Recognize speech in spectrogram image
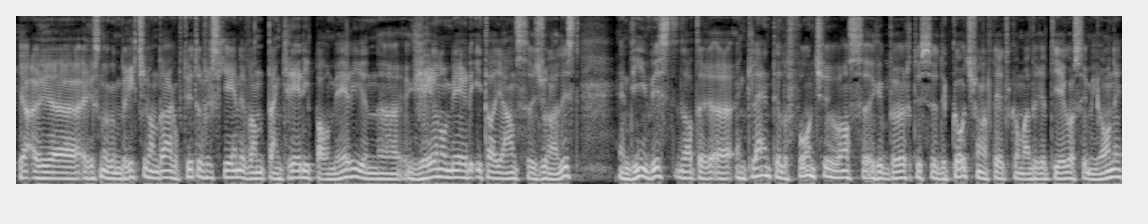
ja, er, uh, er, is nog een berichtje vandaag op Twitter verschenen van Tancredi Palmeri, een, uh, een gerenommeerde Italiaanse journalist. En die wist dat er uh, een klein telefoontje was gebeurd tussen de coach van Atletico Madrid, Diego Simeone,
